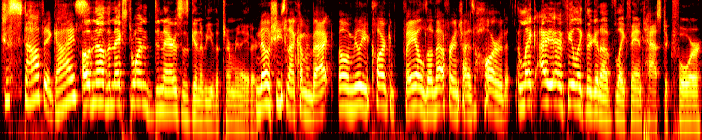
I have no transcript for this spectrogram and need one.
Just stop it, guys. Oh no, the next one, Daenerys is gonna be the Terminator. No, she's not coming back. Oh, Emilia Clarke failed on that franchise hard. like I, I feel like they're gonna have like Fantastic Four,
